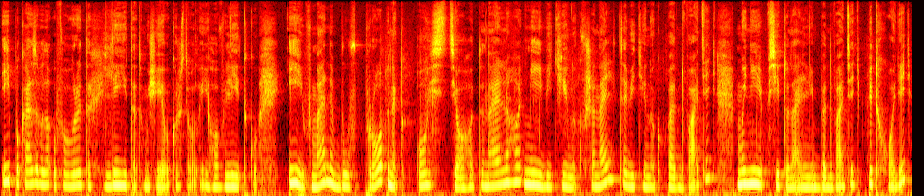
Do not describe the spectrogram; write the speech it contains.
І показувала у фаворитах літа, тому що я використовувала його влітку. І в мене був пробник ось цього тонального. Мій відтінок в Chanel це відтінок B20. Мені всі тональні B20 підходять,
